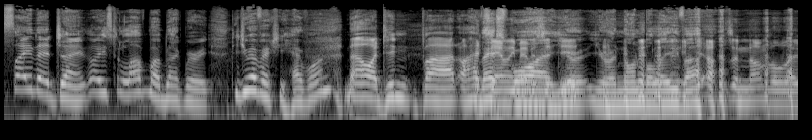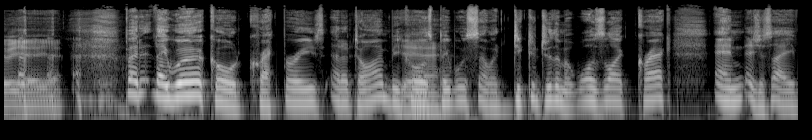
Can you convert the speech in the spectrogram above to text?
say that, James. I used to love my BlackBerry. Did you ever actually have one? no, I didn't, but I had That's family members that you're, did. you're a non-believer. yeah, I was a non-believer. Yeah, yeah. But they were called crackberries at a time because Yeah. people were so addicted to them. It was like crack. And as you say,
